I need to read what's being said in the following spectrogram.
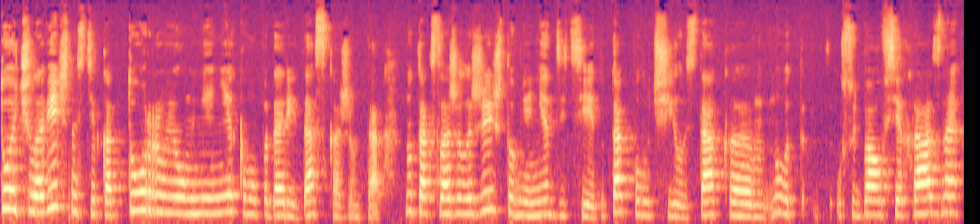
той человечности, которую мне некому подарить, да, скажем так. Ну, так сложилась жизнь, что у меня нет детей, ну, так получилось, так, эм, ну, вот судьба у всех разная.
